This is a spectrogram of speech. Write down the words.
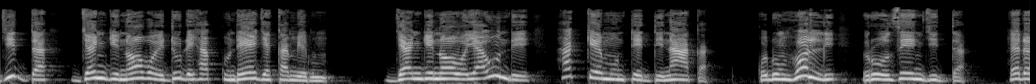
jidda jangguinowo e duuɗe hakkundeje cameron jangguinowo yawunde hakke mum teddinaka ko ɗum holli rose jidda heɗo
